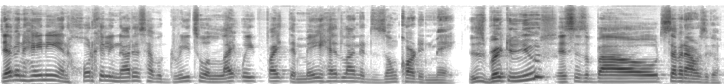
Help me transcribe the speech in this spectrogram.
Devin Haney and Jorge Linares have agreed to a lightweight fight that may headline at the Zone card in May. This is breaking news. This is about seven hours ago.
